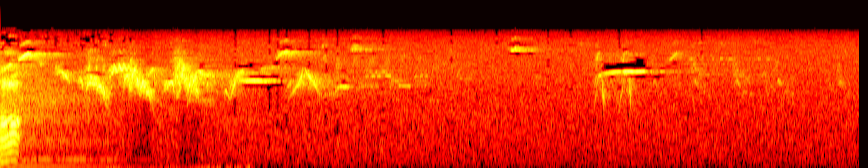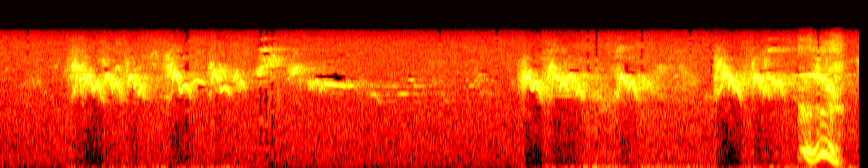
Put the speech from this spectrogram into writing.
さ。あうっ。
